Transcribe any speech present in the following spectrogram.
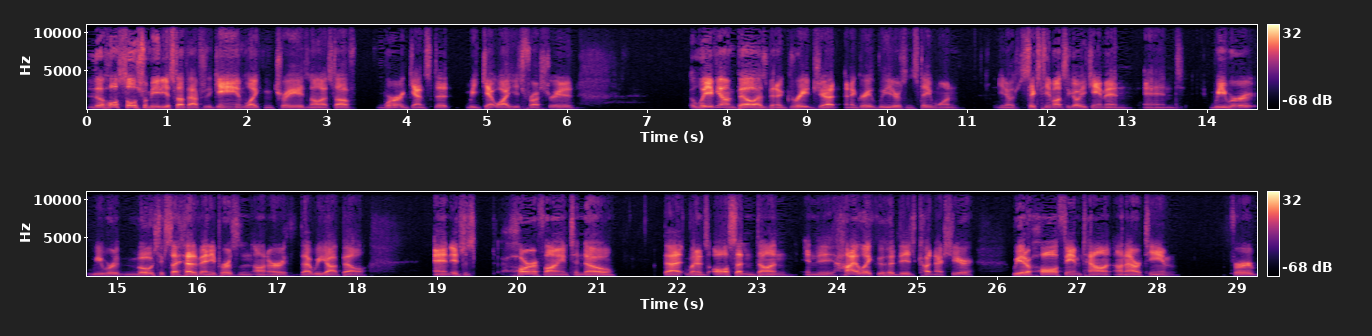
The whole social media stuff after the game, liking trades and all that stuff, we're against it. We get why he's frustrated. Le'Veon Bell has been a great Jet and a great leader since day one. You know, 16 months ago he came in, and we were we were most excited of any person on earth that we got Bell, and it's just horrifying to know that when it's all said and done, in the high likelihood that he's cut next year, we had a Hall of Fame talent on our team for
